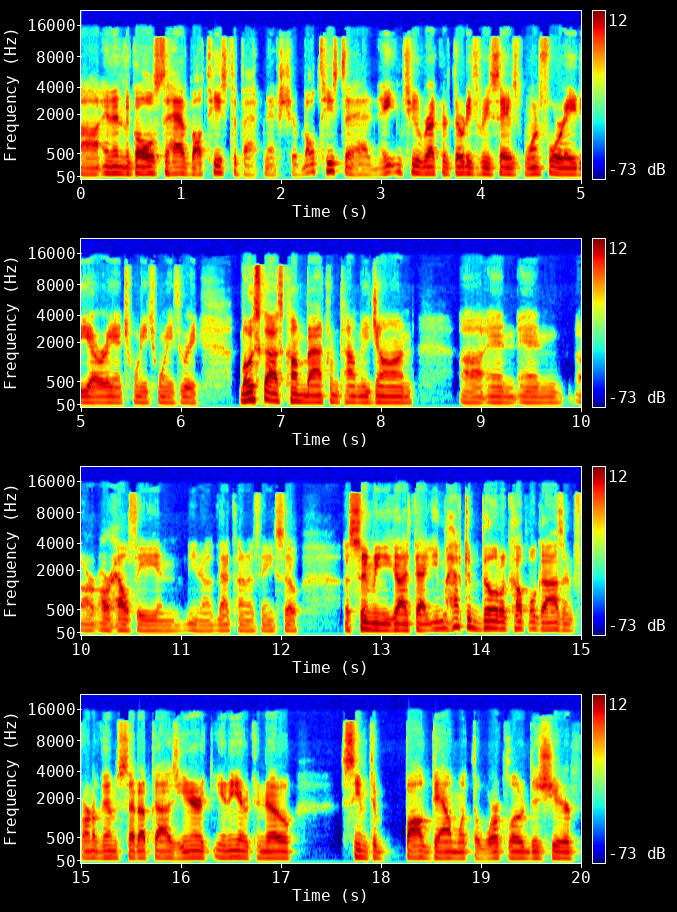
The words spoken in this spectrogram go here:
Uh, and then the goal is to have Bautista back next year. Bautista had an 8 and 2 record, 33 saves, 1.48 ERA in 2023. Most guys come back from Tommy John uh, and and are, are healthy and you know that kind of thing. So assuming you got that, you have to build a couple guys in front of him, set up guys. Yennier Cano seemed to bog down with the workload this year.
